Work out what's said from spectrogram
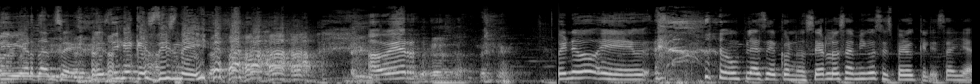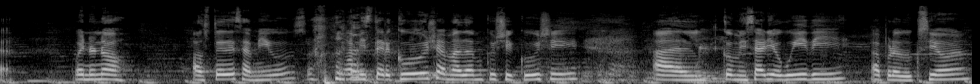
Diviértanse. Les dije que es Disney. A ver. Bueno, eh, un placer conocerlos, amigos. Espero que les haya. Bueno, no. A ustedes, amigos. A Mr. Kush, a Madame Kushi Kushi, al comisario Weedy, a producción.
